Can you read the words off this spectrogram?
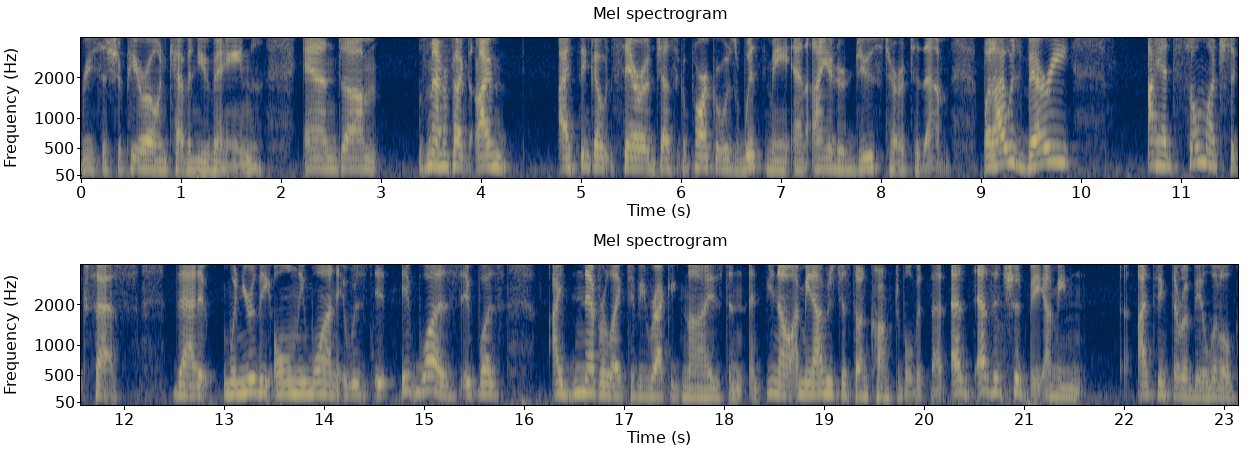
Risa Shapiro and Kevin Huvane. And um, as a matter of fact, I'm. I think I, Sarah Jessica Parker was with me, and I introduced her to them. But I was very. I had so much success that it, when you're the only one, it was it, it was it was. I'd never like to be recognized, and, and you know, I mean, I was just uncomfortable with that, as as it should be. I mean, I think that would be a little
